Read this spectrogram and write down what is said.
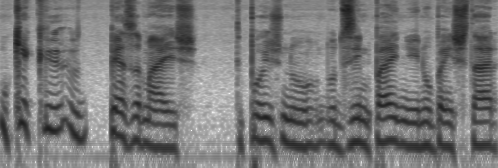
O que é que pesa mais depois no, no desempenho e no bem-estar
